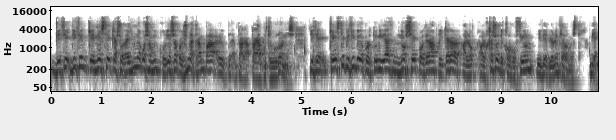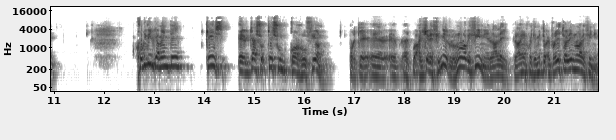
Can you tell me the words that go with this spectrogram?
dicen que en este caso hay una cosa muy curiosa porque es una trampa eh, para, tiburones. Dice que este principio de oportunidad no se podrá aplicar a, los casos de corrupción y de violencia doméstica. Bien. Jurídicamente, ¿qué es el caso? ¿Qué es un corrupción? Porque eh, eh, hay que definirlo, no lo define la ley, el proyecto de ley no la define.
